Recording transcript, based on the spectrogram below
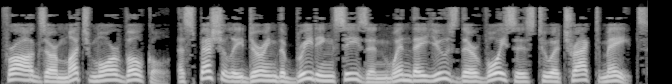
Frogs are much more vocal, especially during the breeding season when they use their voices to attract mates.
